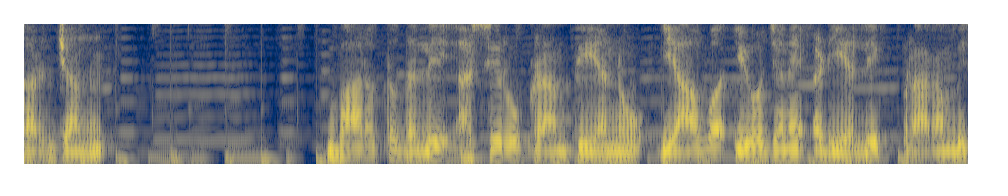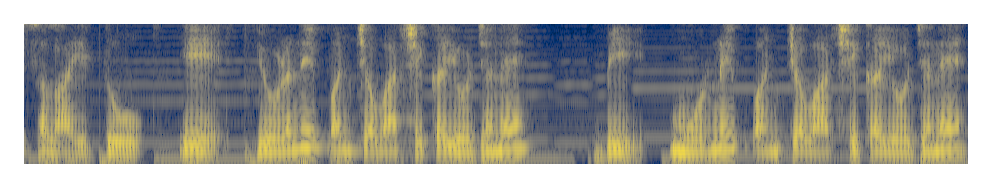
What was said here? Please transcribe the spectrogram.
ಕರ್ಜನ್. ಭಾರತದಲ್ಲಿ ಹಸಿರು ಕ್ರಾಂತಿಯನ್ನು ಯಾವ ಯೋಜನೆ ಅಡಿಯಲ್ಲಿ ಪ್ರಾರಂಭಿಸಲಾಯಿತು? ಎ. ಏಳನೇ ಪಂಚವಾರ್ಷಿಕ ಯೋಜನೆ. ಬಿ. ಮೂರನೇ ಪಂಚವಾರ್ಷಿಕ ಯೋಜನೆ.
